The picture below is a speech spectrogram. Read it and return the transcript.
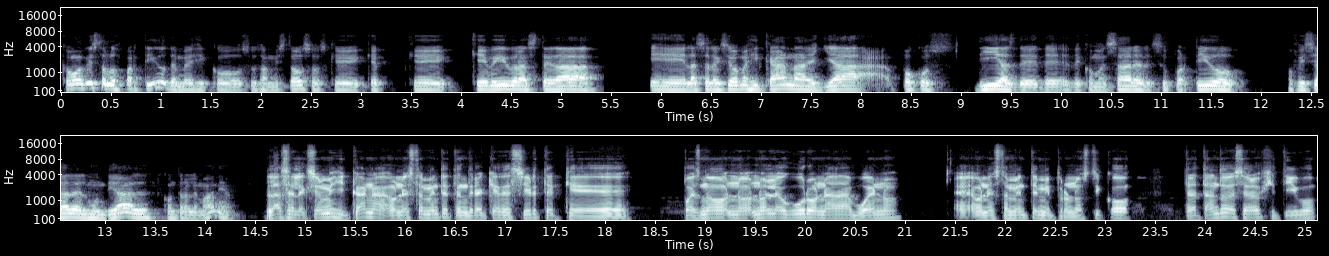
¿Cómo has visto los partidos de México, sus amistosos? ¿Qué, qué, qué, vibras te da eh, la selección mexicana ya pocos días de, de comenzar su partido oficial del Mundial contra Alemania? La selección mexicana, honestamente, tendría que decirte que, pues no, no, no le auguro nada bueno. Eh, honestamente, mi pronóstico, tratando de ser objetivo,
